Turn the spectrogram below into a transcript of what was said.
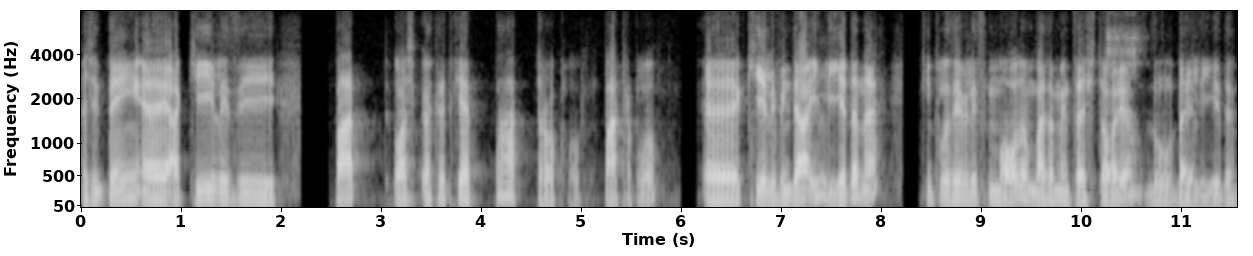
A gente tem é, Aquiles e Pat... eu acho, eu acredito que é Patroclo, Patroclo, é, que ele vem da Ilíada, né? Que inclusive eles moldam mais ou menos a história Uhum. do, da Ilíada.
